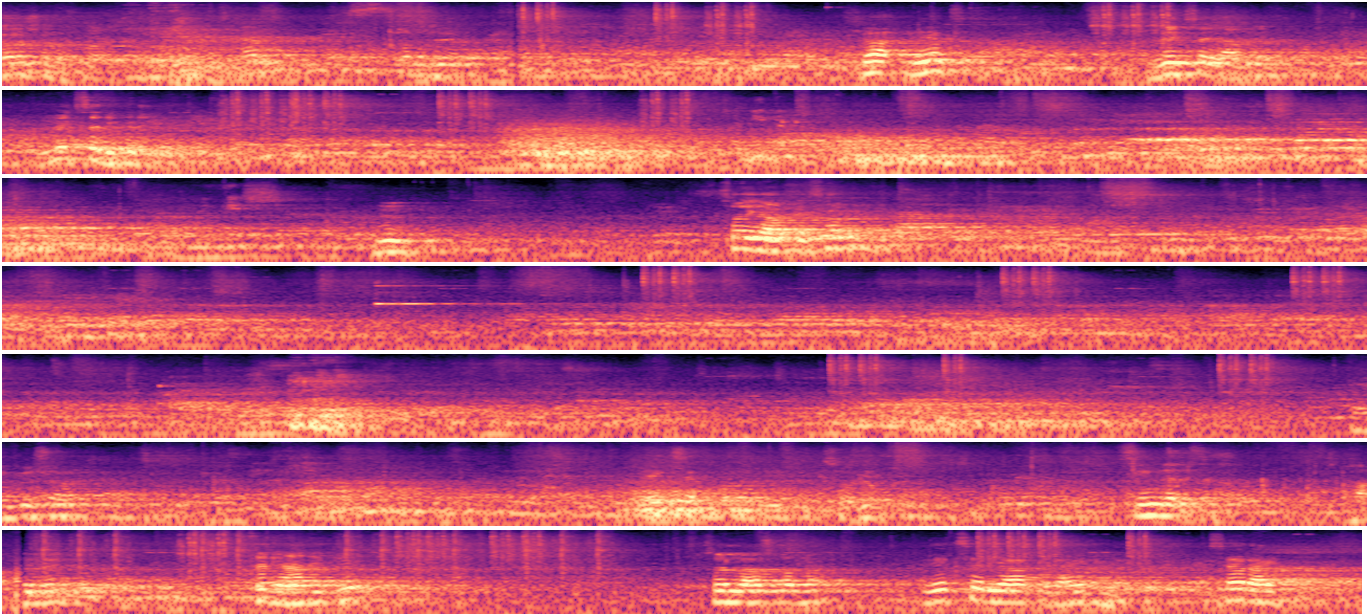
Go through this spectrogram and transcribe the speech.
Sure, sure. Yeah, next. Next side, Abhi. Next side, इकडे. हम्म. Sir यहाँ पे sir sir एक second sorry single sir यहाँ देखिए। Sir last वाला एक sir यहाँ right में। Sir right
